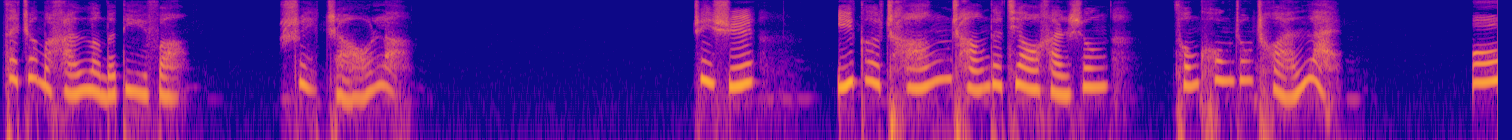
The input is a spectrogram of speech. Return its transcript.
在这么寒冷的地方睡着了。这时，一个长长的叫喊声从空中传来：“哦！”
